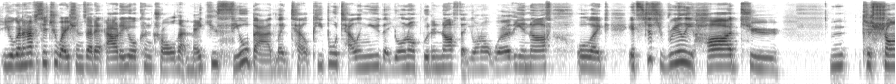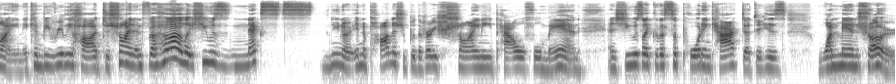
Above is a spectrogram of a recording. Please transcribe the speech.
you're going to have situations that are out of your control that make you feel bad like tell people telling you that you're not good enough that you're not worthy enough or like it's just really hard to to shine. It can be really hard to shine. And for her like she was next you know in a partnership with a very shiny powerful man and she was like the supporting character to his one man show.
